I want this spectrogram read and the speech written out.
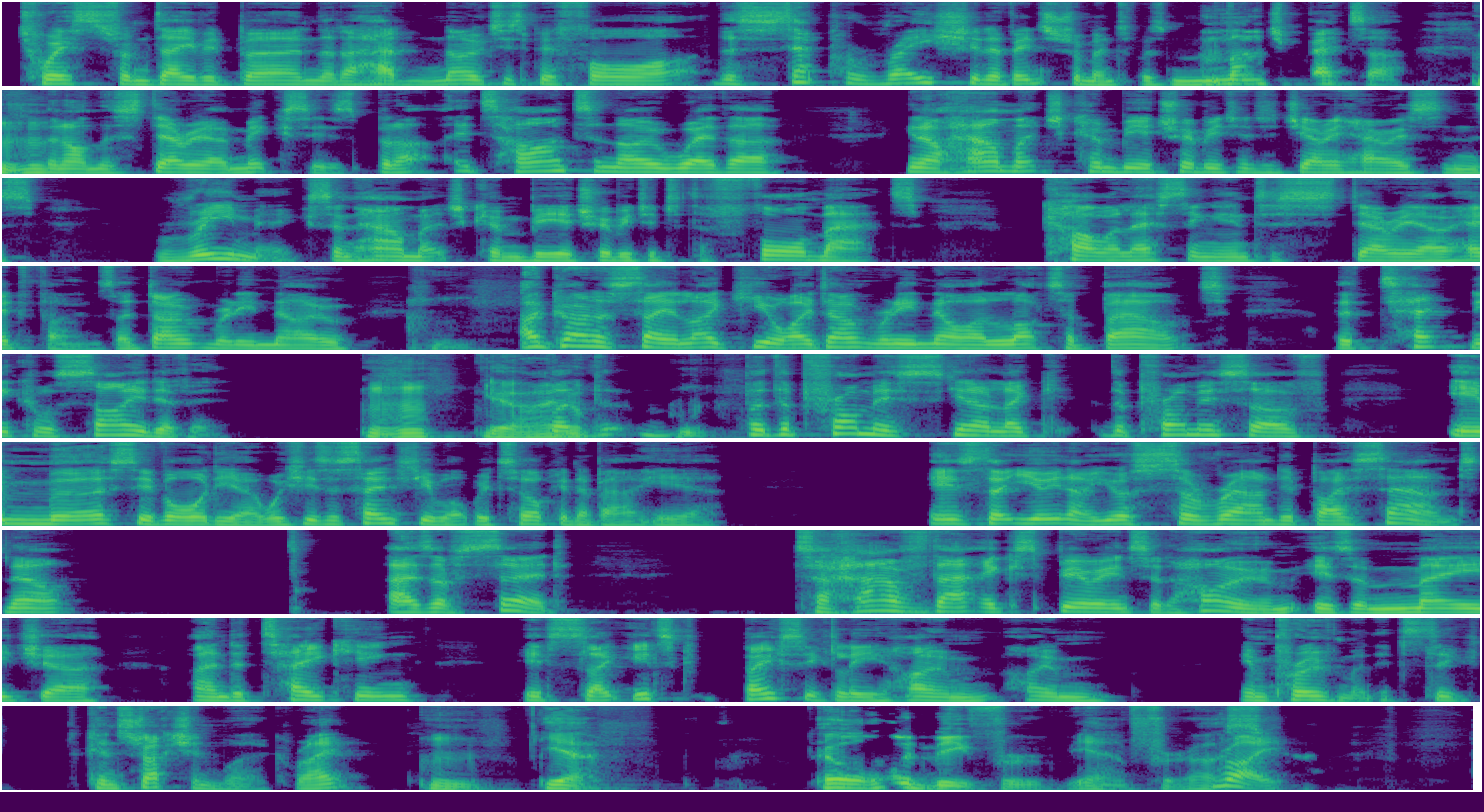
twists from David Byrne that I hadn't noticed before. The separation of instruments was Mhm. much better Mhm. than on the stereo mixes, but it's hard to know whether you know how much can be attributed to Jerry Harrison's remix and how much can be attributed to the format coalescing into stereo headphones. I don't really know. I got to say, like you, I don't really know a lot about the technical side of it. Mhm. Yeah, but don't- the, but the promise, you know, like the promise of immersive audio, which is essentially what we're talking about here, is that you, you know you're surrounded by sound. Now, as I've said, to have that experience at home is a major undertaking. It's like it's basically home home improvement. It's the construction work, right? yeah. Oh, it would be for yeah for us. Right.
